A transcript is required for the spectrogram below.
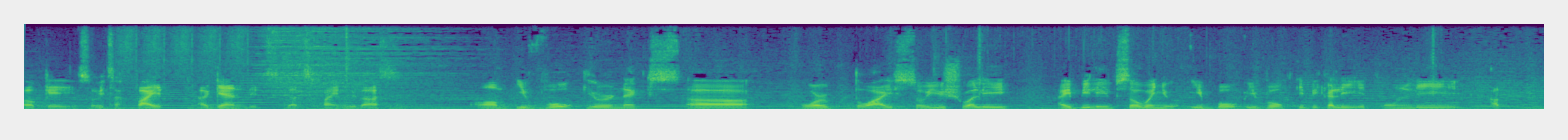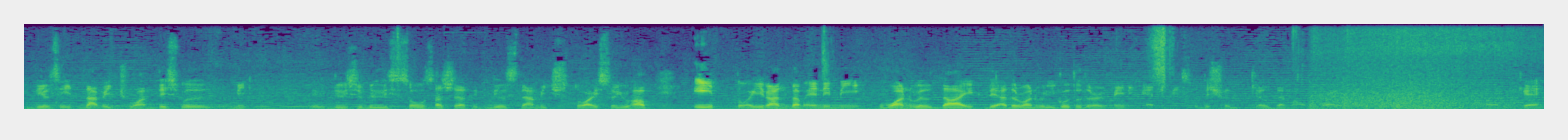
okay so it's a fight. Again it's that's fine with us. Um, evoke your next uh, orb twice. So usually I believe so when you evoke, evoke typically it only deals 8 damage 1 this will this will be so such that it deals damage twice. So you have 8 to a random enemy, one will die, the other one will go to the remaining enemy. So this should kill them outright. Okay.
